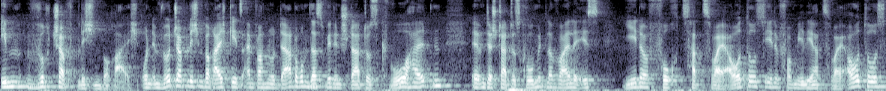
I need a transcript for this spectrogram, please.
im wirtschaftlichen Bereich. Und im wirtschaftlichen Bereich geht es einfach nur darum, dass wir den Status quo halten. Äh, und der Status quo mittlerweile ist, jeder Fuchs hat zwei Autos, jede Familie hat zwei Autos.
